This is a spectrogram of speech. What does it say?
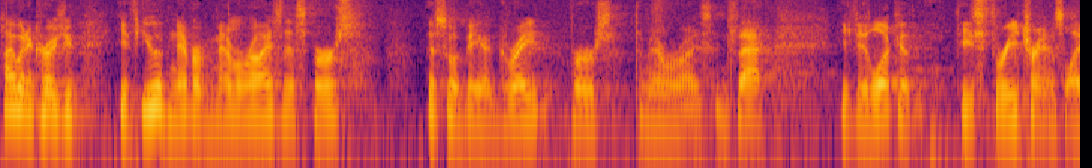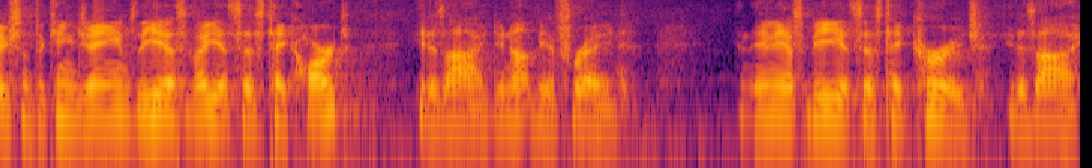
I would encourage you, if you have never memorized this verse, this would be a great verse to memorize. In fact, if you look at these three translations, the King James, the ESV, it says, Take heart, it is I, do not be afraid. In the NASB, it says, Take courage, it is I,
